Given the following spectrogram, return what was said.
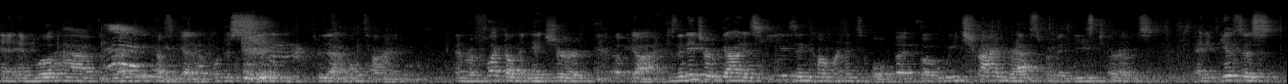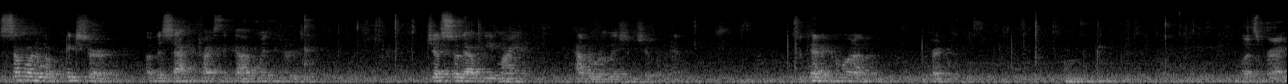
and, and we'll have the bread and the together. We'll just sing through that whole time and reflect on the nature of God. Because the nature of God is He is incomprehensible, but, but we try and grasp Him in these terms. And it gives us somewhat of a picture of the sacrifice that God went through just so that we might have a relationship with Him. So, Kevin, come on up and pray. Let's pray.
